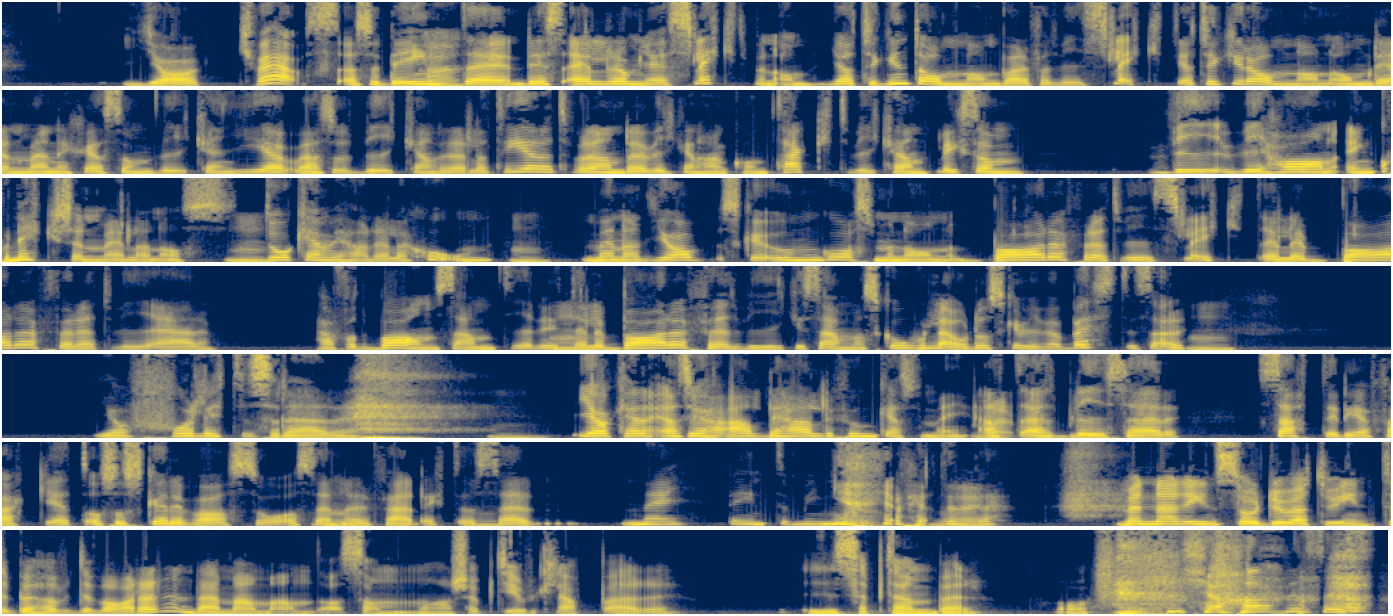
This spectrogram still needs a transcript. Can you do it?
jag kvävs. Alltså det är inte, det är, eller om jag är släkt med någon. Jag tycker inte om någon bara för att vi är släkt. Jag tycker om någon om det är en människa som vi kan ge, alltså vi kan relatera till varandra, vi kan ha en kontakt, vi kan liksom, vi, vi har en connection mellan oss. Mm. Då kan vi ha en relation. Mm. Men att jag ska umgås med någon bara för att vi är släkt eller bara för att vi är, har fått barn samtidigt Mm. eller bara för att vi gick i samma skola och då ska vi vara bästisar. Mm. Jag får lite sådär, Mm. jag kan, alltså jag har aldrig, det har aldrig funkat för mig. Nej. Att, att bli så här satt i det facket och så ska det vara så och sen Mm. är det färdigt. Och Mm. så här, nej, det är inte min, jag vet Nej. inte. Men när insåg du att du inte behövde vara den där mamman då som har köpt julklappar i september? Och, ja, precis.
